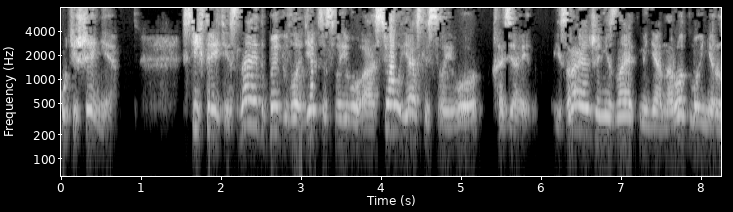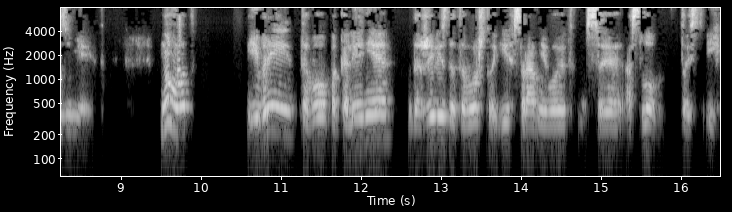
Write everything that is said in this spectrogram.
утешения – Стих 3. Знает бык владельца своего, а осел ясли своего хозяина. Израиль же не знает меня, народ мой не разумеет. Ну вот, евреи того поколения дожились до того, что их сравнивают с ослом. То есть их,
